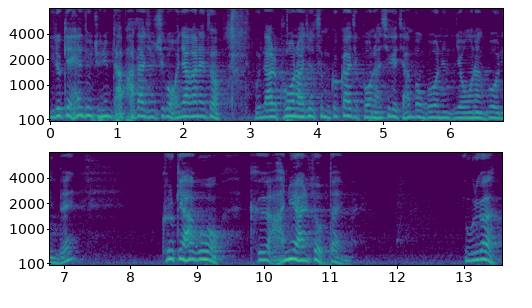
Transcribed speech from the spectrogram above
이렇게 해도 주님 다 받아주시고 언약 안에서 날 구원하셨으면 끝까지 구원하시겠지 한번 구원은 영원한 구원인데 그렇게 하고 그 안위할 수 없다 이 말이에요. 우리가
